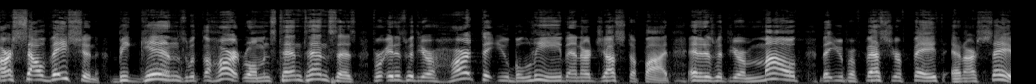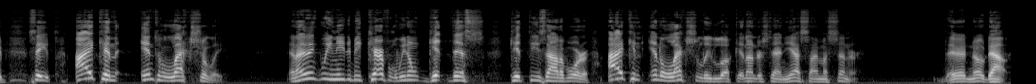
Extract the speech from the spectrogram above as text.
Our salvation begins with the heart. Romans 10:10 10, 10 says, "For it is with your heart that you believe and are justified, and it is with your mouth that you profess your faith and are saved." See, I can intellectually and I think we need to be careful we don't get this get these out of order. I can intellectually look and understand, yes, I'm a sinner. There's no doubt.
